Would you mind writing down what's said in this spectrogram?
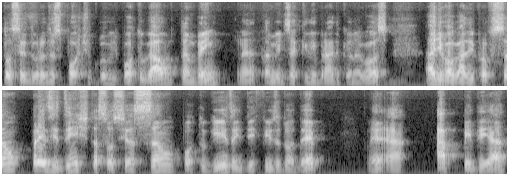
torcedora do Esporte Clube de Portugal, também, né? Tá meio desequilibrado aqui o negócio. Advogada de profissão, presidente da Associação Portuguesa de Defesa do Adepto, né? A APDA,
